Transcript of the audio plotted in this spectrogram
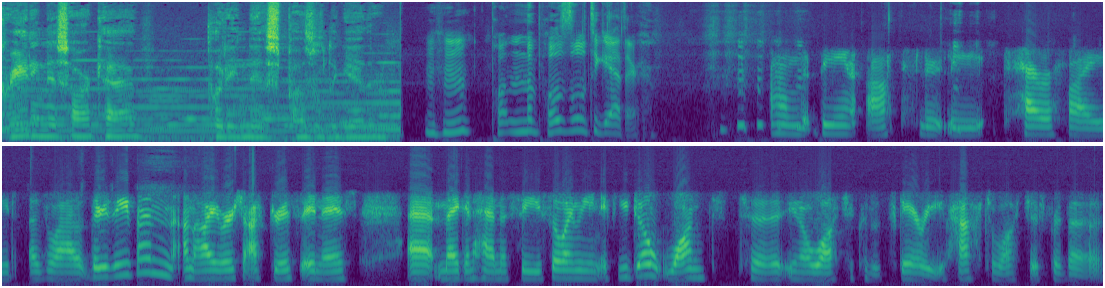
Creating this archive, putting this puzzle together. hmm Putting the puzzle together. and being absolutely terrified as well. There's even an Irish actress in it, uh, Megan Hennessy. So I mean, if you don't want to, you know, watch it because it's scary, you have to watch it for the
